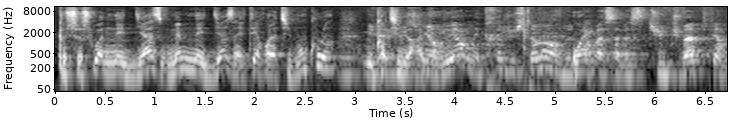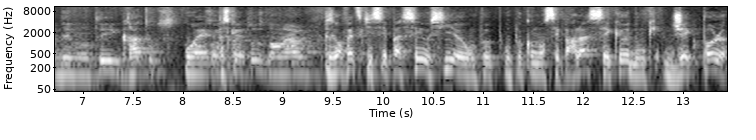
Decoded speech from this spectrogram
que ce soit Nate Diaz, même Nate Diaz a été relativement cool. hein. Quand il lui a répondu. garde, mais très justement, de Ouais. dire, bah, ça va, tu, tu vas te faire démonter gratos. Ouais, parce que- gratos dans la. Parce qu'en fait, ce qui s'est passé aussi, euh, on peut, on peut commencer par là, c'est que donc Jake Paul,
